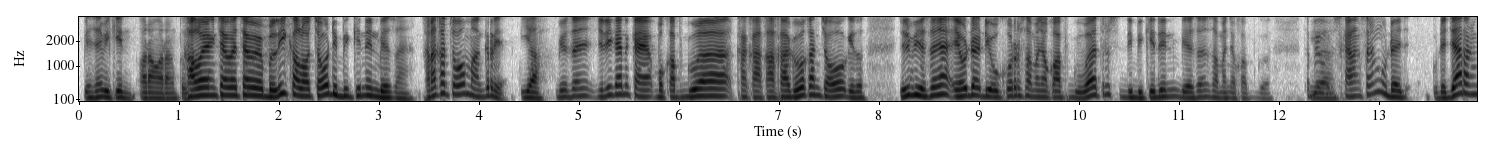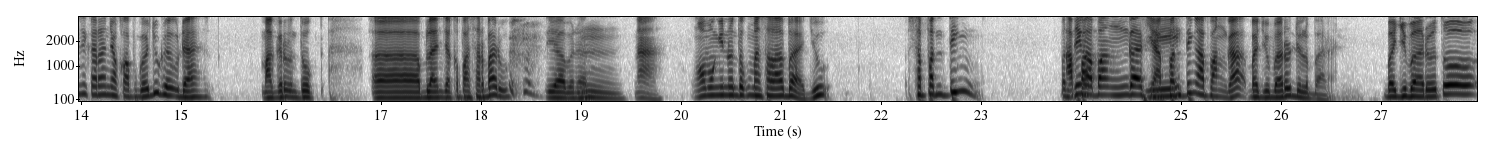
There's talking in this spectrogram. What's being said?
Biasanya bikin orang-orang tuh. Kalau yang cewek-cewek beli, kalau cowok dibikinin biasanya. Karena kan cowok mager ya. Iya. Biasanya, jadi kan kayak bokap gua, kakak-kakak gua kan cowok gitu. Jadi biasanya ya udah diukur sama nyokap gua, terus dibikinin biasanya sama nyokap gua. Tapi Iya. sekarang-sekarang udah udah jarang sih karena nyokap gua juga udah mager untuk eh, belanja ke pasar baru. Iya benar. Hmm. Nah, ngomongin untuk masalah baju, sepenting Penting Apa- apa, enggak sih? ya penting apa enggak baju baru di lebaran? Baju baru tuh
